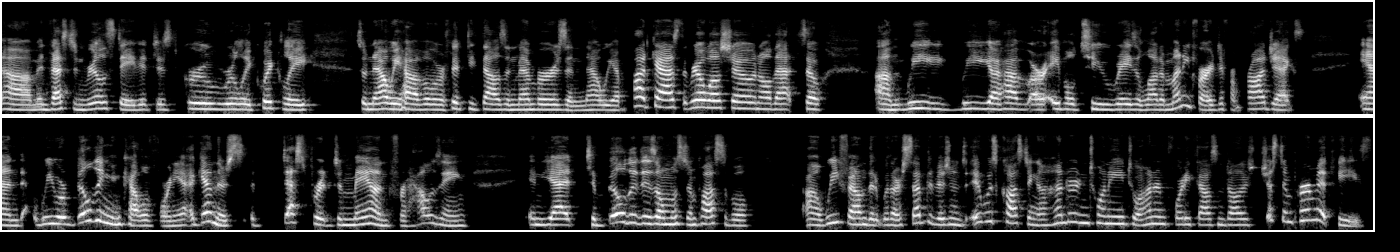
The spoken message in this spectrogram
um, invest in real estate. It just grew really quickly. So now we have over fifty thousand members, and now we have a podcast, the Real Wealth Show, and all that. So um, we we have are able to raise a lot of money for our different projects and we were building in California. Again, there's desperate demand for housing, and yet to build it is almost impossible. Uh, we found that with our subdivisions, it was costing 120 to 140 thousand dollars just in permit fees.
